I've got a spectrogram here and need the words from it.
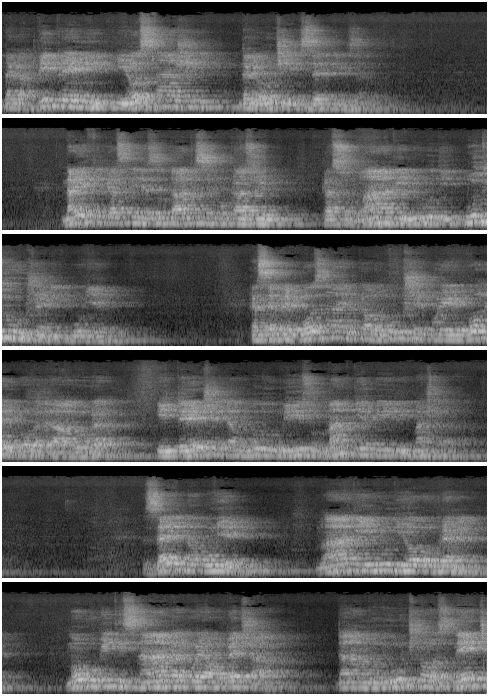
da ga pripremi i osnaži, da ga učini sretnim za Najefikasniji rezultati se pokazuju kad su mladi ljudi udruženi u vjeru. Kad se prepoznaju kao duše koje vole Boga dragoga i teže da mu budu blizu, ma gdje bili, ma šta zajedno uvjeri, mladi ljudi ovog vremena mogu biti snaga koja obećava da nam budućnost neće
